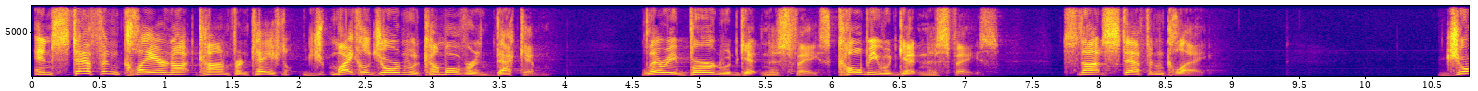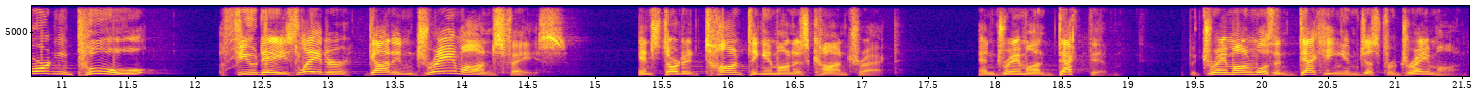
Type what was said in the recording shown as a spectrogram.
And Steph and Clay are not confrontational. J- Michael Jordan would come over and deck him. Larry Bird would get in his face. Kobe would get in his face. It's not Stephen Clay. Jordan Poole, a few days later, got in Draymond's face and started taunting him on his contract. And Draymond decked him. But Draymond wasn't decking him just for Draymond.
